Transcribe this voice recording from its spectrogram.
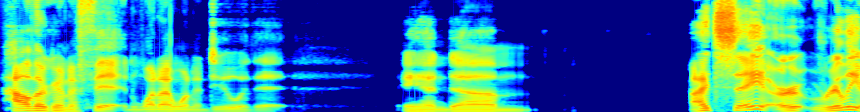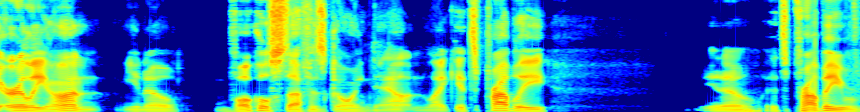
how they're going to fit and what I want to do with it. And um, I'd say er, really early on, you know, vocal stuff is going down. Like it's probably, you know, it's probably,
